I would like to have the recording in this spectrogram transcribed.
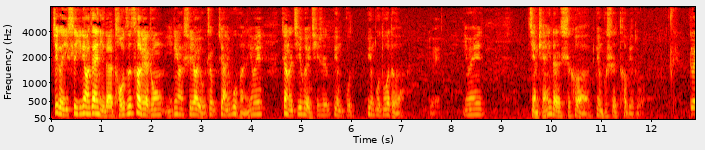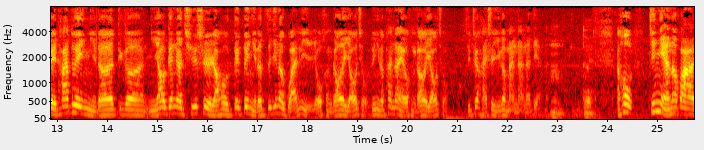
这个是一定要在你的投资策略中，一定要是要有这这样一部分，因为这样的机会其实并不并不多得。对，因为捡便宜的时刻并不是特别多。对他对你的这个你要跟着趋势，然后跟对你的资金的管理有很高的要求，对你的判断也有很高的要求，其实这还是一个蛮难的点的。嗯，对，然后今年的话，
